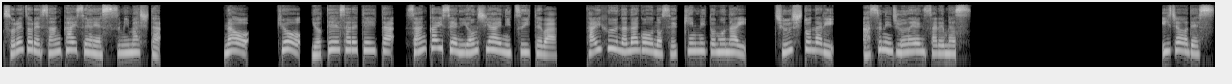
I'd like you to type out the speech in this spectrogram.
それぞれ3回戦へ進みました。なお、今日予定されていた3回戦4試合については、台風7号の接近に伴い、中止となり、明日に順延されます。以上です。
